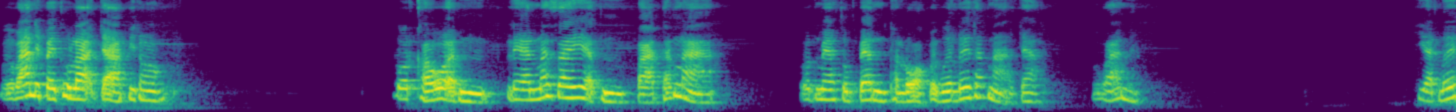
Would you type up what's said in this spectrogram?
เมื่อวานนี่ไปธุระจ้ะพี่น้อง รถเขาอันแลนมาใส่อันปาดทั้งหนารถแม่สมแป้นถลอกไปเบิดเลยทั้งหนาจ้ะเมื่อวานเนี่ยเขียดเลย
